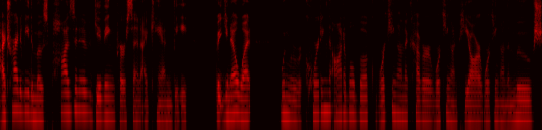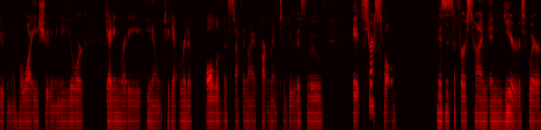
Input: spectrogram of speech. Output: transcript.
I try to be the most positive, giving person I can be. But you know what? When we're recording the Audible book, working on the cover, working on PR, working on the move, shooting in Hawaii, shooting in New York, getting ready, you know, to get rid of all of the stuff in my apartment to do this move, it's stressful. This is the first time in years where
